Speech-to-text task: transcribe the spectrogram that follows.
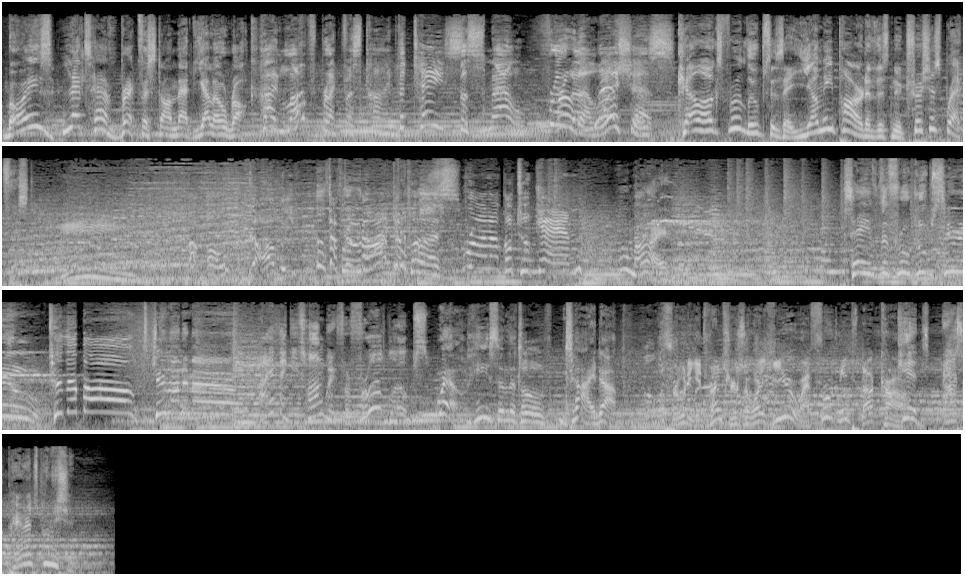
Boys, let's have breakfast on that yellow rock. I love breakfast time. The taste, the smell, fruit delicious. Kellogg's Froot Loops is a yummy part of this nutritious breakfast. Mm. Uh-oh, golly. The, fruit octopus. Run, Uncle Toucan. Oh my. Save the Froot Loop cereal. To the boat. Geronimo! I think he's hungry for Froot Loops. Well, he's a little tied up. The fruity adventures await you at FrootLoops.com. Kids, ask parents' permission.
